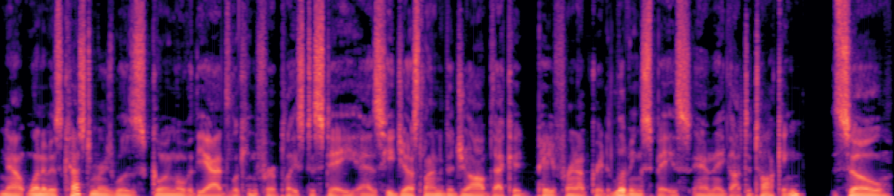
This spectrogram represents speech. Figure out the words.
Now, one of his customers was going over the ads looking for a place to stay as he just landed a job that could pay for an upgraded living space and they got to talking. So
